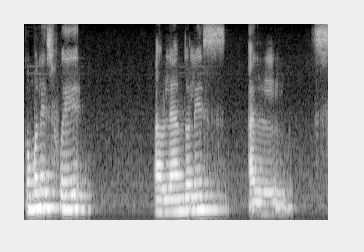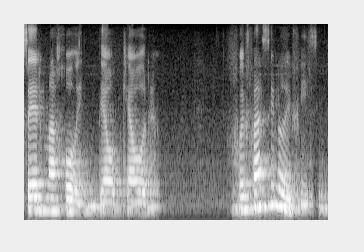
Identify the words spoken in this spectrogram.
¿Cómo les fue hablándoles al ser más joven de que ahora? ¿Fue fácil o difícil?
